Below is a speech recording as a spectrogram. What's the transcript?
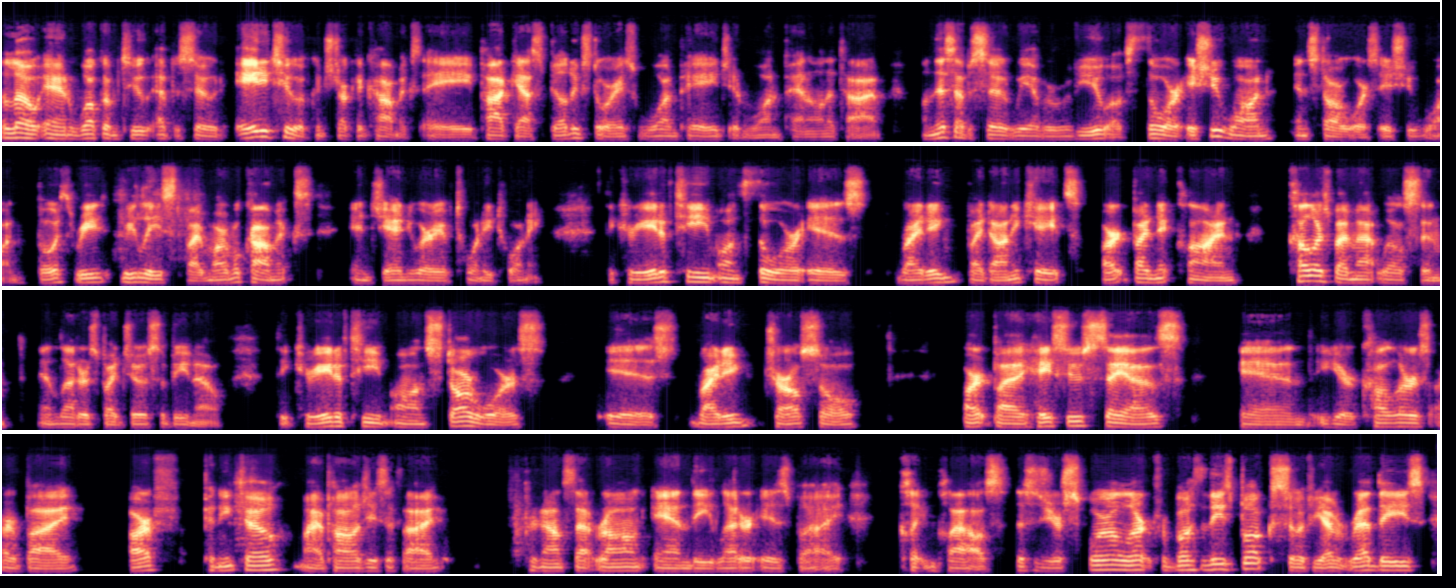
Hello, and welcome to episode 82 of Constructed Comics, a podcast building stories one page and one panel at a time. On this episode, we have a review of Thor issue one and Star Wars issue one, both re- released by Marvel Comics in January of 2020. The creative team on Thor is writing by Donny Cates, art by Nic Klein, colors by Matt Wilson, and letters by Joe Sabino. The creative team on Star Wars is writing Charles Soule, art by Jesus Saiz, and your colors are by Arf Pinito. My apologies if I pronounced that wrong. And the letter is by Clayton Cowles. This is your spoiler alert for both of these books. So if you haven't read these,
